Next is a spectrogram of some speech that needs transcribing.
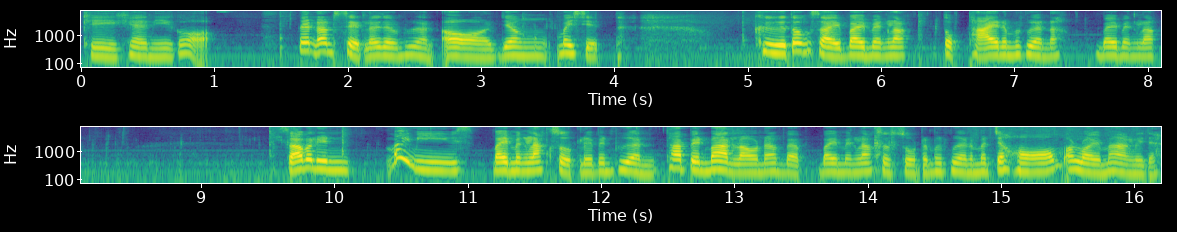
เคแค่นี้ก็เป็นอันเสร็จแล้วจ้ะเพื่อนอ๋อยังไม่เสร็จ คือต้องใส่ใบแมงลักตบท้ายนะเพื่อนๆนะใบแมงลักสาบริน ไม่มีใบแมงลักสดเลยเพื่อนๆถ้าเป็นบ้านเรานะแบบใบแมงลักสดๆนะเพื่อนๆมันจะหอมอร่อยมากเลยจ้ะ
